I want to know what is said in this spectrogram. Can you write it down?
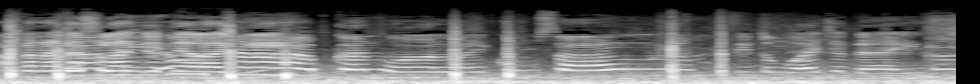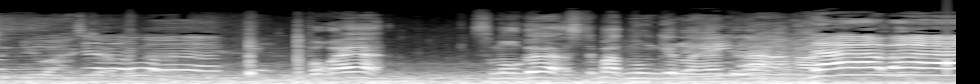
Akan ada selanjutnya lagi. Ucapkan waalaikumsalam. Ditunggu aja guys. Setuju aja. Pokoknya semoga secepat mungkin lah ya kita akan dah bye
